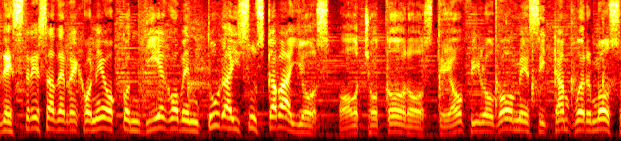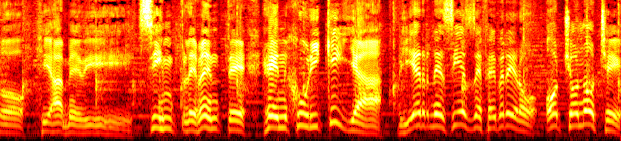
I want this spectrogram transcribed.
Destreza de rejoneo con Diego Ventura y sus caballos. Ocho toros, Teófilo Gómez y Campo Hermoso. Ya me vi. Simplemente en Juriquilla. Viernes 10 de febrero, 8 noche.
